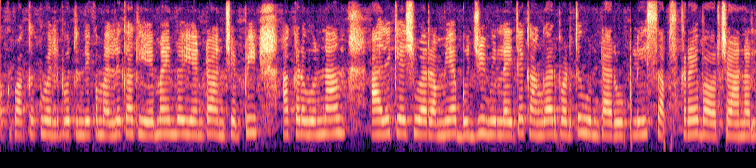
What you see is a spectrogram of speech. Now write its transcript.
ఒక పక్కకు వెళ్ళిపోతుంది. ఇక మల్లికకి ఏమైందో ఏంటో అని చెప్పి అక్కడ ఉన్న ఆదికేశవ రమ్య బుజ్జి వీళ్ళైతే కంగారు పడుతూ ఉంటారు. Please subscribe our channel.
